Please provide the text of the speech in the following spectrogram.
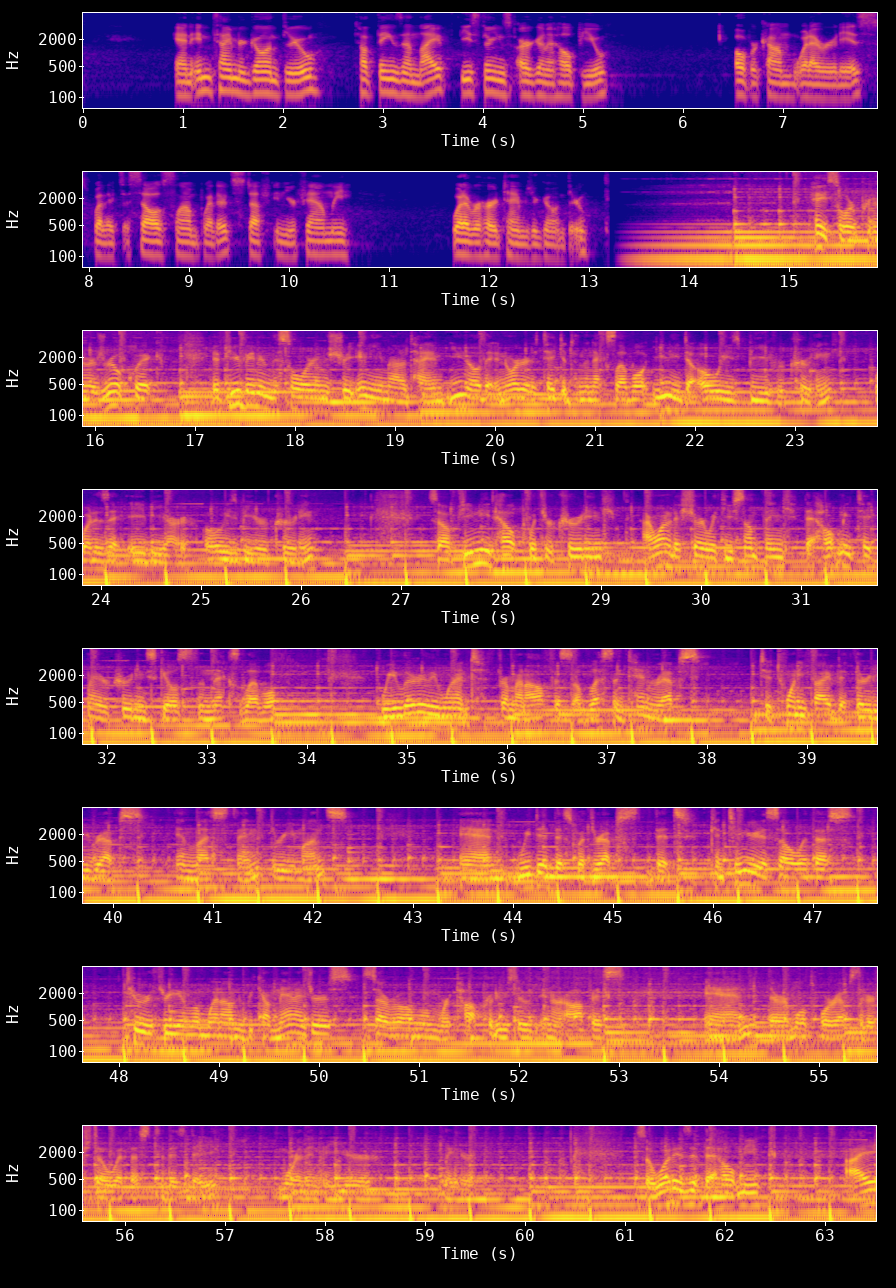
And anytime you're going through tough things in life, these things are going to help you overcome whatever it is, whether it's a sales slump, whether it's stuff in your family, whatever hard times you're going through. Hey, solarpreneurs, real quick. If you've been in the solar industry any amount of time, you know that in order to take it to the next level, you need to always be recruiting. What is it? ABR. Always be recruiting. So, if you need help with recruiting, I wanted to share with you something that helped me take my recruiting skills to the next level. We literally went from an office of less than 10 reps to 25 to 30 reps in less than three months. And we did this with reps that continue to sell with us. Two or three of them went on to become managers, several of them were top producers in our office, and there are multiple reps that are still with us to this day, more than a year later. So, what is it that helped me? I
